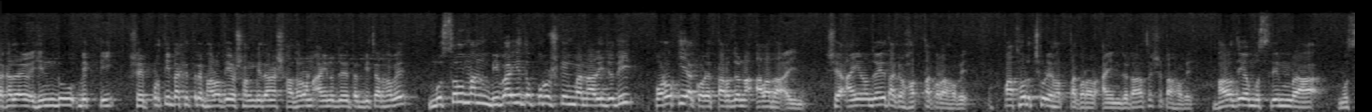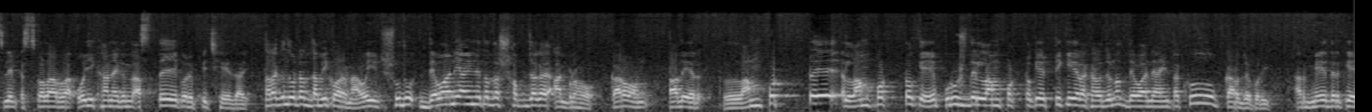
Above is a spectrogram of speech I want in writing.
দেখা যায় হিন্দু ব্যক্তি, সে প্রতিটা ক্ষেত্রে ভারতীয় সংবিধানের সাধারণ আইন অনুযায়ী তার বিচার হবে। মুসলমান বিবাহিত পুরুষ কিংবা নারী যদি পরকিয়া করে, তার জন্য আলাদা আইন। সে আইন অনুযায়ী তাকে হত্যা করা হবে। পাথর ছুঁড়ে হত্যা করার আইন যেটা আছে সেটা হবে। ভারতীয় মুসলিমরা, মুসলিম স্কলাররা ওইখানে কিন্তু আস্তে করে পিছিয়ে যায়। তারা কিন্তু ওটার দাবি করে না। ওই শুধু দেওয়ানি আইনে তাদের সব জায়গায় আগ্রহ। কারণ তাদের লাম্পট্যে, লাম্পট্যকে, পুরুষদের লাম্পট্যকে টিকিয়ে রাখার জন্য দেওয়ানি আইনটা খুব কার্যকরী। আর মেয়েদেরকে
